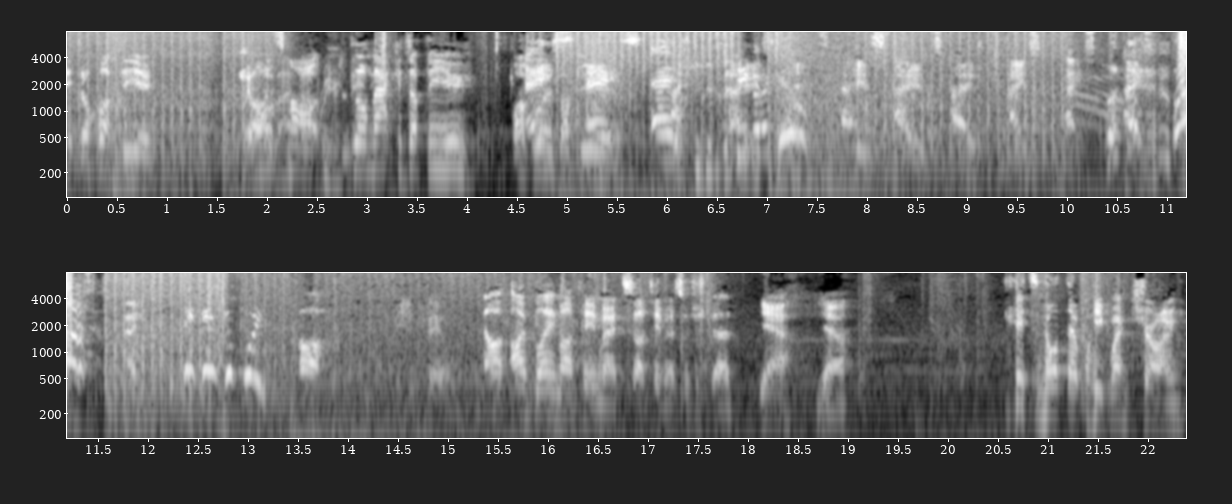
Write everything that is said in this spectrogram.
It's all up to you. No, God, it's not. Operator Little Mac, it's up to you. Fuck, Ace, it's up to you. ace, ace. Ace, He got a kill. ace, ace, ace, ace, ace. Look, ace. Ah! 16 kill point. Oh, Mission failed. no, I blame our teammates. Our teammates are just bad. Yeah, yeah. It's not that we weren't trying.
